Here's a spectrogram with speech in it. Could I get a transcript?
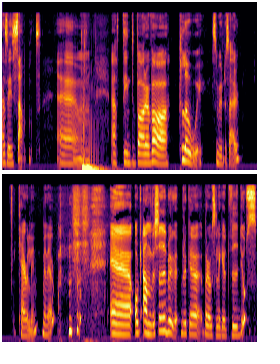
alltså är sant. Ehm, att det inte bara var Chloe som gjorde så här. Caroline menar jag. eh, och andra tjejer bru- brukar börja också lägga ut videos.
